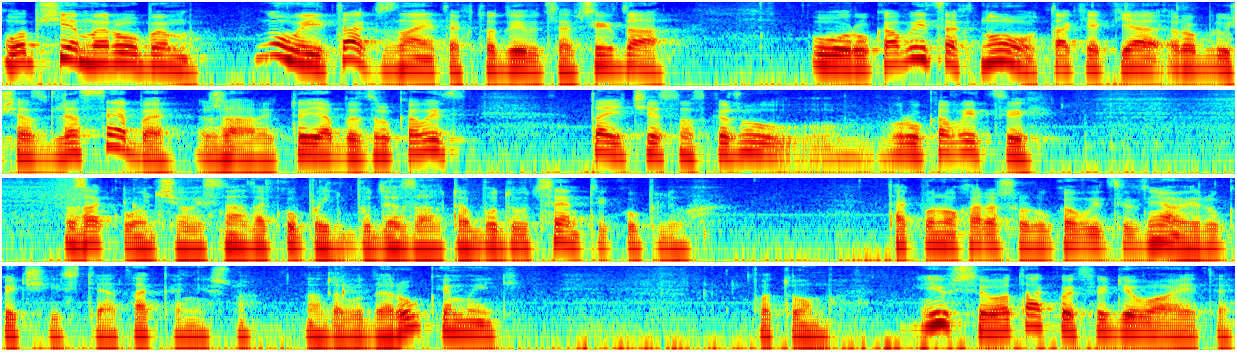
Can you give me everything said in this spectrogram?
Взагалі ми робимо, ну ви і так знаєте, хто дивиться, завжди у рукавицях, ну, так як я роблю зараз для себе жарить, то я без рукавиць, та й чесно скажу, рукавиці закончились. Треба купити буде завтра. Буду в центрі куплю. Так воно хорошо, рукавиці зняв і руки чисті. А так, звісно, треба буде руки мити. Потім. І все, отак ось одіваєте.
